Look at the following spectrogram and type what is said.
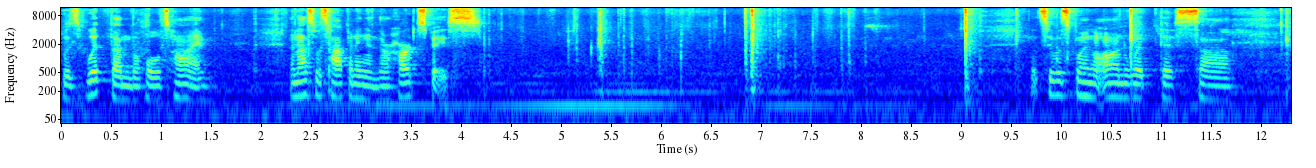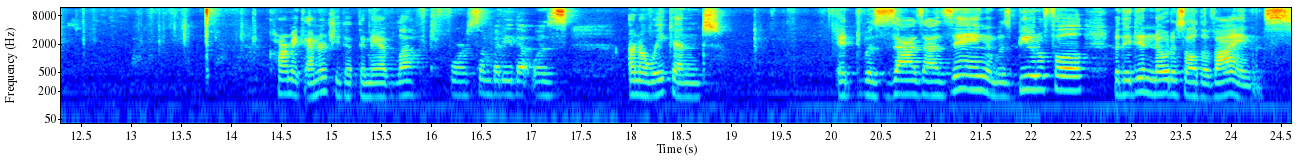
was with them the whole time. And that's what's happening in their heart space. Let's see what's going on with this uh, karmic energy that they may have left for somebody that was unawakened it was za za zing it was beautiful but they didn't notice all the vines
